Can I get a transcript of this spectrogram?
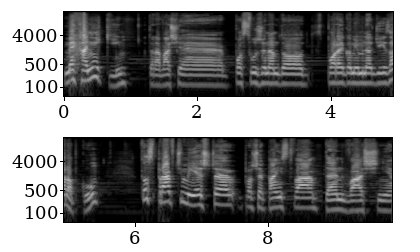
mechaniki, która właśnie posłuży nam do sporego, miejmy nadzieję, zarobku. To sprawdźmy jeszcze, proszę Państwa, ten właśnie,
